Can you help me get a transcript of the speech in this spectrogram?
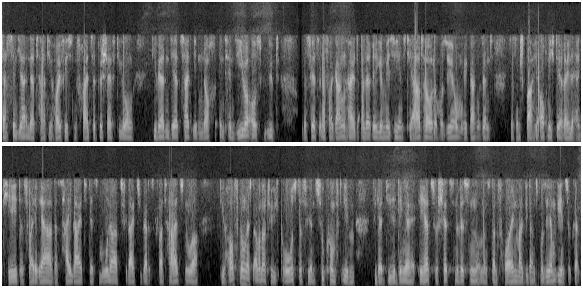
Das sind ja in der Tat die häufigsten Freizeitbeschäftigungen. Die werden derzeit eben noch intensiver ausgeübt. Und dass wir jetzt in der Vergangenheit alle regelmäßig ins Theater oder Museum gegangen sind, das entsprach ja auch nicht der Realität. Das war eher das Highlight des Monats, vielleicht sogar des Quartals nur. Die Hoffnung ist aber natürlich groß, dass wir in Zukunft eben wieder diese Dinge eher zu schätzen wissen und uns dann freuen, mal wieder ins Museum gehen zu können.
